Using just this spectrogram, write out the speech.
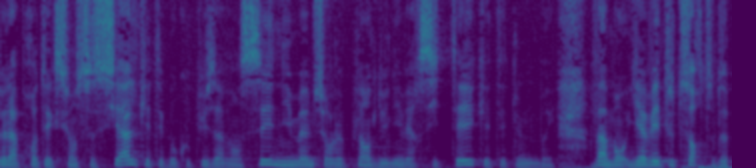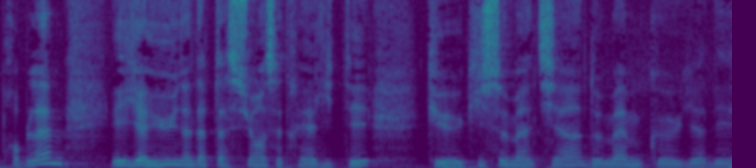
de la protection sociale, qui était beaucoup plus avancé, ni même sur le plan de l'université, qui était une... Enfin bon, il y avait toutes sortes de problèmes, et il y a eu une adaptation à cette réalité qui, qui se maintient, de même qu'il y, a des,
